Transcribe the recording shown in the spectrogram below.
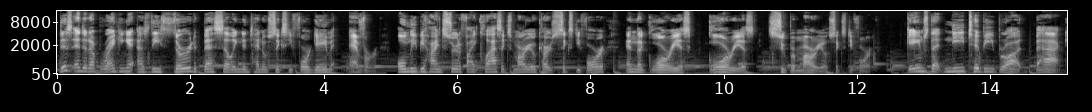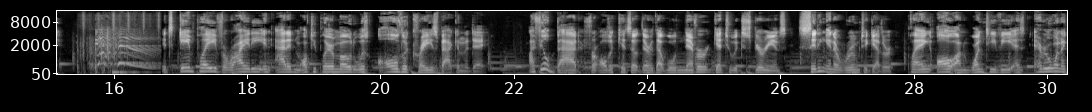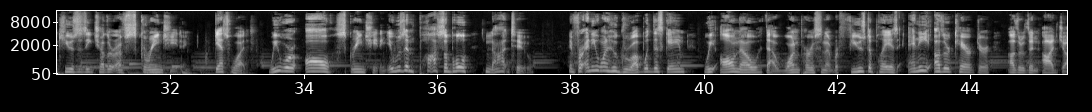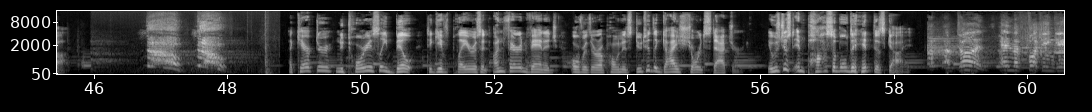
This ended up ranking it as the third best selling Nintendo 64 game ever, only behind certified classics Mario Kart 64 and the glorious, glorious Super Mario 64 games that need to be brought back. Its gameplay, variety, and added multiplayer mode was all the craze back in the day. I feel bad for all the kids out there that will never get to experience sitting in a room together playing all on one TV as everyone accuses each other of screen cheating. Guess what? We were all screen cheating. It was impossible not to. And for anyone who grew up with this game, we all know that one person that refused to play as any other character other than Oddjob. No! No! A character notoriously built to give players an unfair advantage over their opponents due to the guy's short stature. It was just impossible to hit this guy. I'm done. End the fucking game.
